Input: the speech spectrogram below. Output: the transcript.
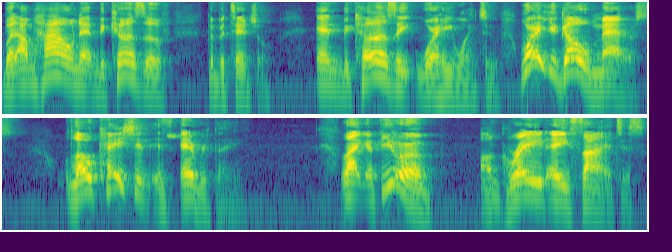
But I'm high on that because of the potential and because he, where he went to. Where you go matters. Location is everything. Like if you're a, a grade A scientist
